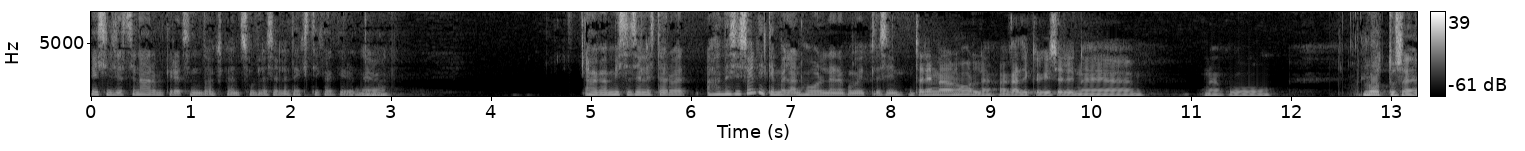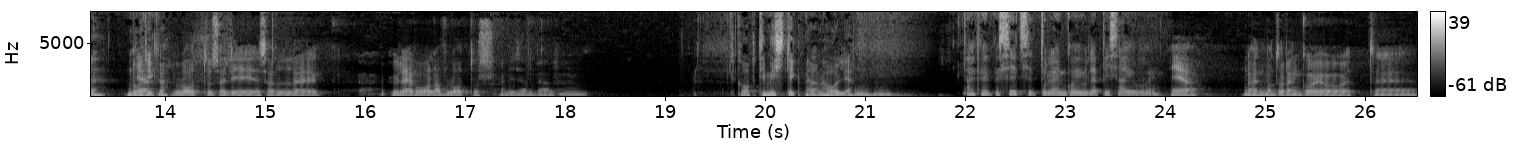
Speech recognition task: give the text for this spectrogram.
esimese stsenaariumi kirjutasid, nad oleks pidanud sulle selle teksti ka kirjutama aga mis sa sellest arvad, ah ta siis oligi melanhoolne, nagu ma ütlesin. ta oli melanhoolne, aga ikkagi selline äh, nagu lootuse noodiga. lootus oli seal, ülevoolav lootus oli seal peal Mm. ka optimistlik melanhoolia. mm. -hmm. aga kas sa ütlesid, tulen koju läbi saju või? jaa, noh, et ma tulen koju, et äh,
